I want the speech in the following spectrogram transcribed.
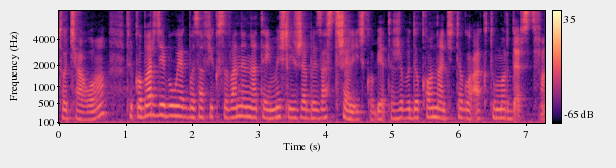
to ciało, tylko bardziej był jakby zafiksowany na tej myśli, żeby zastrzelić kobietę, żeby dokonać tego aktu morderstwa.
